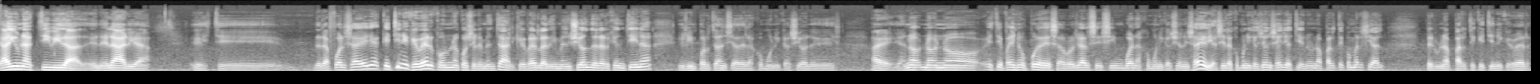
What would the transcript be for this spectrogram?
Hay una actividad en el área este, de la Fuerza Aérea que tiene que ver con una cosa elemental, que es ver la dimensión de la Argentina y la importancia de las comunicaciones aéreas. No, no, no, este país no puede desarrollarse sin buenas comunicaciones aéreas. Y las comunicaciones aéreas tienen una parte comercial, pero una parte que tiene que ver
